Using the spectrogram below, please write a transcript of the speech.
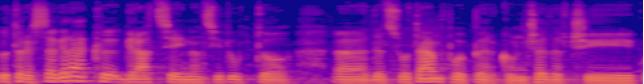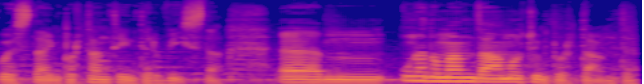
Dottoressa Grech, grazie innanzitutto eh, del suo tempo e per concederci questa importante intervista. Um, una domanda molto importante.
